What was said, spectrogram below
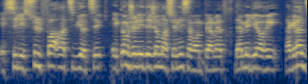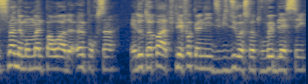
et c'est les sulfats antibiotiques. Et comme je l'ai déjà mentionné, ça va me permettre d'améliorer l'agrandissement de mon manpower de 1%, et d'autre part, toutes les fois qu'un individu va se retrouver blessé,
